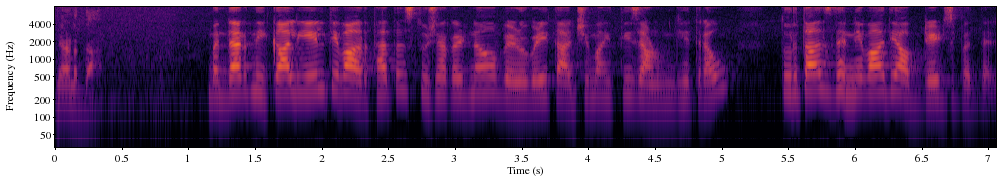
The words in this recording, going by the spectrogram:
ज्ञानदा मंदार निकाल येईल तेव्हा अर्थातच तुझ्याकडनं वेळोवेळी ताजी माहिती जाणून घेत राहू. तुर्तास धन्यवाद या अपडेट्सबद्दल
